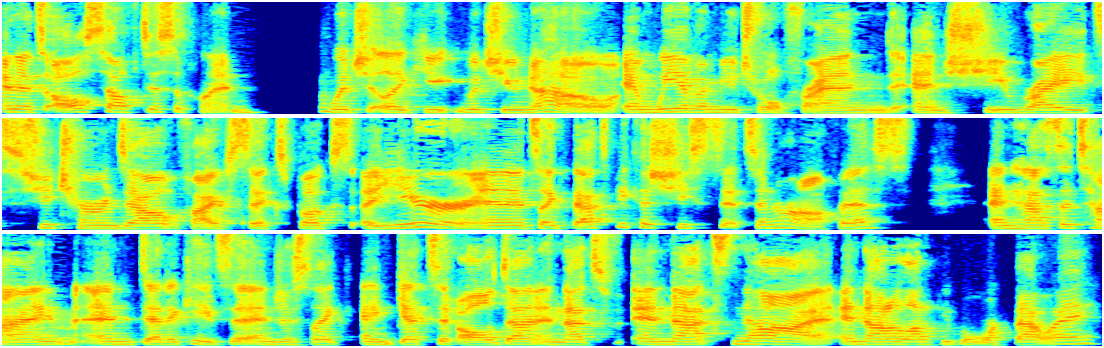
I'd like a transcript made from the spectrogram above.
and it's all self discipline which like you which you know and we have a mutual friend and she writes she churns out five six books a year and it's like that's because she sits in her office and has the time and dedicates it and just like and gets it all done and that's and that's not and not a lot of people work that way.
